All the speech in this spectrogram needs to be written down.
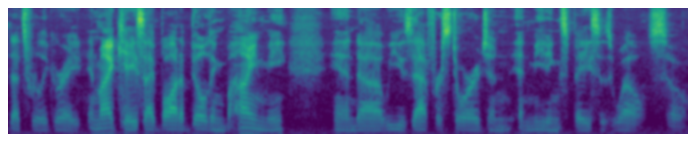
that's really great. In my case, I bought a building behind me, and uh, we use that for storage and, and meeting space as well. So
